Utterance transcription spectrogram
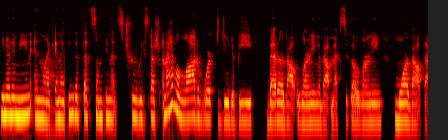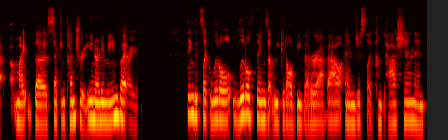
you know what I mean? And like, yeah. and I think that that's something that's truly special. And I have a lot of work to do to be better about learning about Mexico, learning more about that, uh, my, the second country, you know what I mean? But, right. Think it's like little little things that we could all be better about and just like compassion and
